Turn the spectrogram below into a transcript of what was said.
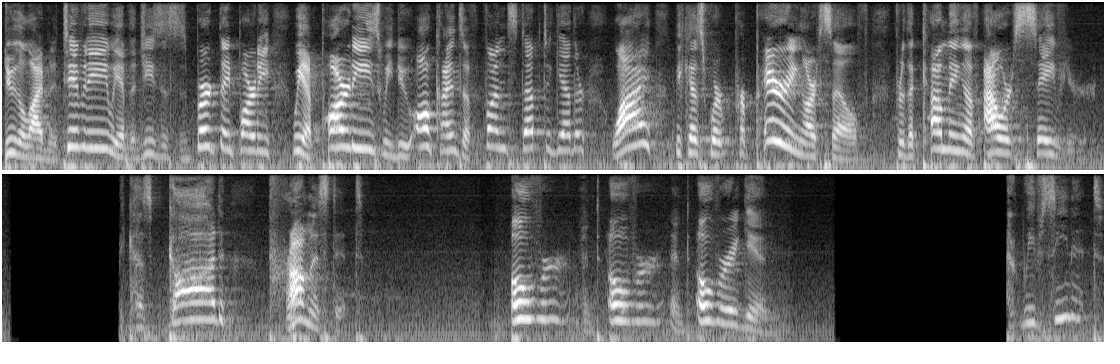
do the live nativity. We have the Jesus' birthday party. We have parties. We do all kinds of fun stuff together. Why? Because we're preparing ourselves for the coming of our Savior. Because God promised it over and over and over again. We've seen it.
